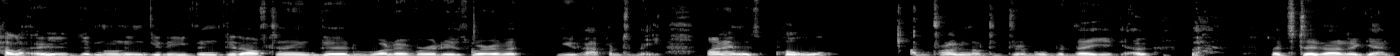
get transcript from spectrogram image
hello, good morning, good evening, good afternoon, good whatever it is, wherever you happen to be. My name is Paul. I'm trying not to dribble, but there you go. Let's do that again.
